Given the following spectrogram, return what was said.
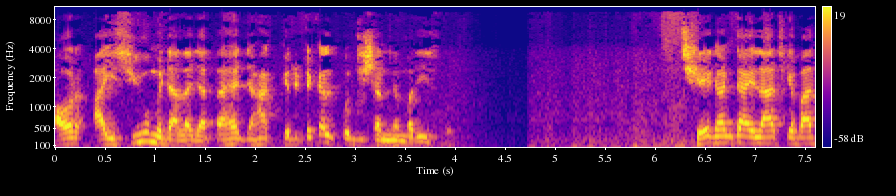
और आईसीयू में डाला जाता है जहाँ क्रिटिकल पोजीशन में मरीज़ हो। छह घंटा इलाज के बाद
